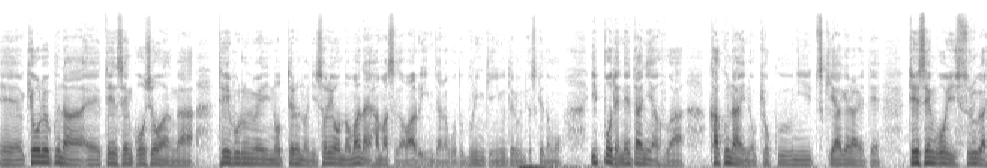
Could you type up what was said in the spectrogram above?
えー、強力な、えー、停戦交渉案がテーブルの上に乗ってるのに、それを飲まないハマスが悪いみたいなことをブリンケン言うてるんですけども、一方でネタニヤフは閣内の極に突き上げられて、停戦合意するが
